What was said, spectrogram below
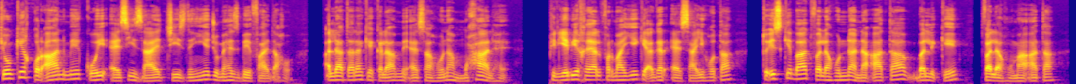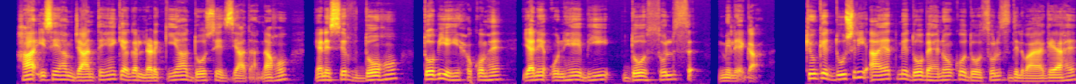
کیونکہ قرآن میں کوئی ایسی زائد چیز نہیں ہے جو محض بے فائدہ ہو۔ اللہ تعالیٰ کے کلام میں ایسا ہونا محال ہے۔ پھر یہ بھی خیال فرمائیے کہ اگر ایسا ہی ہوتا تو اس کے بعد فلاح نہ آتا بلکہ فلاحما آتا۔ ہاں اسے ہم جانتے ہیں کہ اگر لڑکیاں دو سے زیادہ نہ ہوں یعنی صرف دو ہوں، تو بھی یہی حکم ہے یعنی انہیں بھی دو ثلث ملے گا۔ کیونکہ دوسری آیت میں دو بہنوں کو دو ثلث دلوایا گیا ہے،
